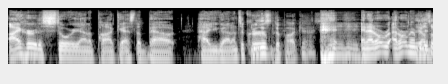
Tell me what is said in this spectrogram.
I heard a story on a podcast about how you got onto you Curb. listen to podcasts and I don't I don't remember the,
